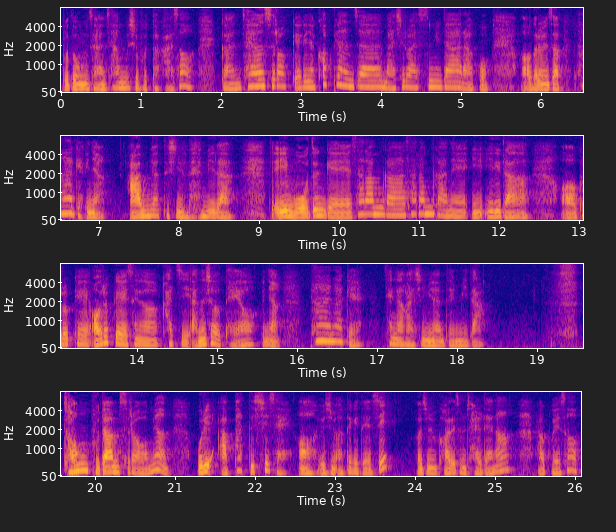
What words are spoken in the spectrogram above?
부동산 사무실부터 가서 그러니까 자연스럽게 그냥 커피 한 잔 마시러 왔습니다라고 어, 그러면서 편하게 그냥 암며 드시면 됩니다. 이 모든 게 사람과 사람 간의 일이라 어, 그렇게 어렵게 생각하지 않으셔도 돼요. 그냥 편안하게 생각하시면 됩니다. 정 부담스러우면 우리 아파트 시세 어, 요즘 어떻게 되지? 요즘 거래 좀 잘 되나? 라고 해서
